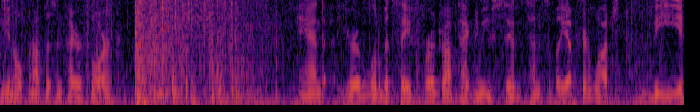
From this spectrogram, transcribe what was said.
You can open up this entire floor. And you're a little bit safe for a drop tag. Maybe you send, send somebody up here to watch the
